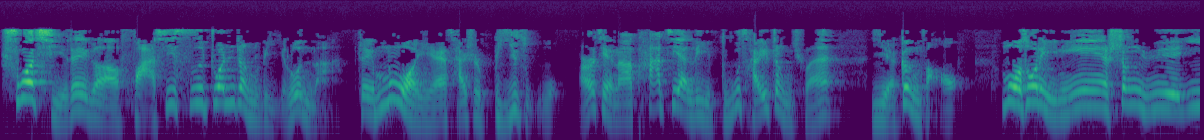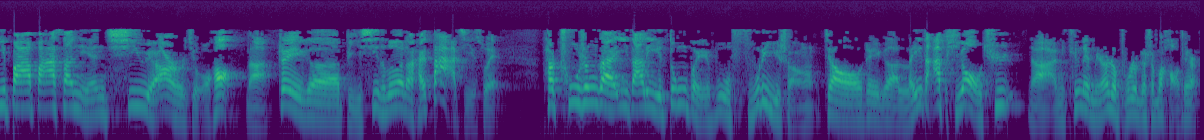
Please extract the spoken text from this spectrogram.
说起这个法西斯专政理论呢，这莫爷才是鼻祖，而且呢，他建立独裁政权也更早。墨索里尼生于一八八三年七月二十九号啊，这个比希特勒呢还大几岁。他出生在意大利东北部福利省，叫这个雷达皮奥区啊。你听这名就不是个什么好地儿，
